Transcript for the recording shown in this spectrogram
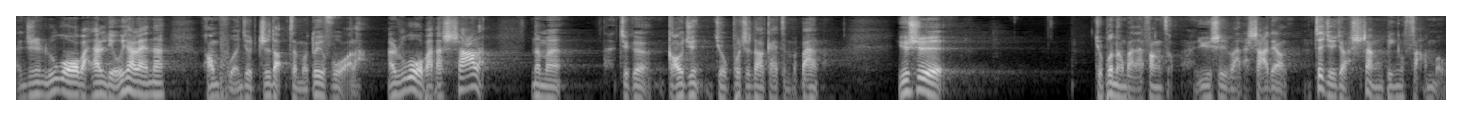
就是如果我把他留下来呢，黄埔文就知道怎么对付我了；啊如果我把他杀了，那么这个高俊就不知道该怎么办了。于是就不能把他放走，于是就把他杀掉了。这就叫上兵伐谋。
